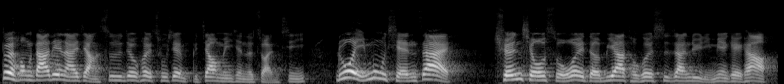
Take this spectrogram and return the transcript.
对宏达电来讲，是不是就会出现比较明显的转机？如果以目前在全球所谓的 VR 头盔市占率里面可以看到。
